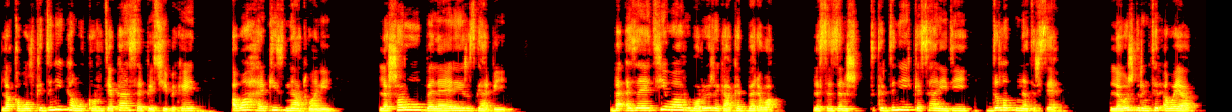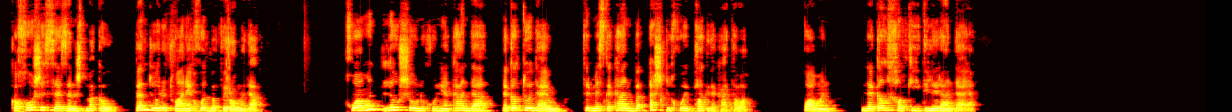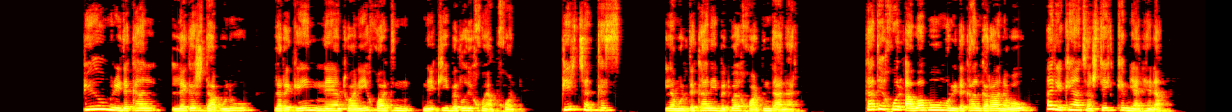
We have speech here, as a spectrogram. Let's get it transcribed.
لە قبوڵکردنی کەموکوڕتیەکان سەرپێچی بکەیت ئەوا هەرگیز ناتوانی لە شەڕ و بەلایەنی ڕزگار بی بە ئەزایەتیەوە ڕوبەڕوی ڕێگاکەت بەرەوە لە سەرزەنشتکردنی کەسانی دی دڵت نەترسێ لەوەش گرنگتر ئەوەیە کە خۆشت سەرزەنشت مەکە و بەم جۆرە توانای خۆت بەفیڕۆ مەدە خواوەند لەو شەو نخونیەکاندا لەگەڵ تۆدایە و فرمێسکەکان بە ئەشقی خۆی پاک دەکاتەوە خواوەند لەگەڵ خەڵکی دلێراندایە پیر و مریدەکان لەگەشت دابوون و لە ڕێگەی نەیانتوانی خواردنێکی بە دڵی خۆیان بخۆن پیر چەند کەس لە مردەکانی بەدوای خواردندا نارد کاتێ خۆر ئاوا بوو موریدەکان گەڕانەوە و هەر یەکەیان چەند شتێک کەمیان هێنا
